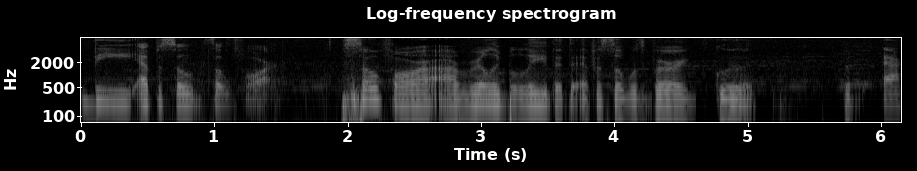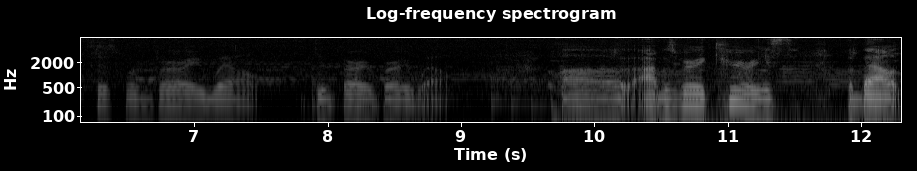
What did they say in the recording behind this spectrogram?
the episode so far? So far, I really believe that the episode was very good. The actors were very well, did very, very well. Uh, I was very curious about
